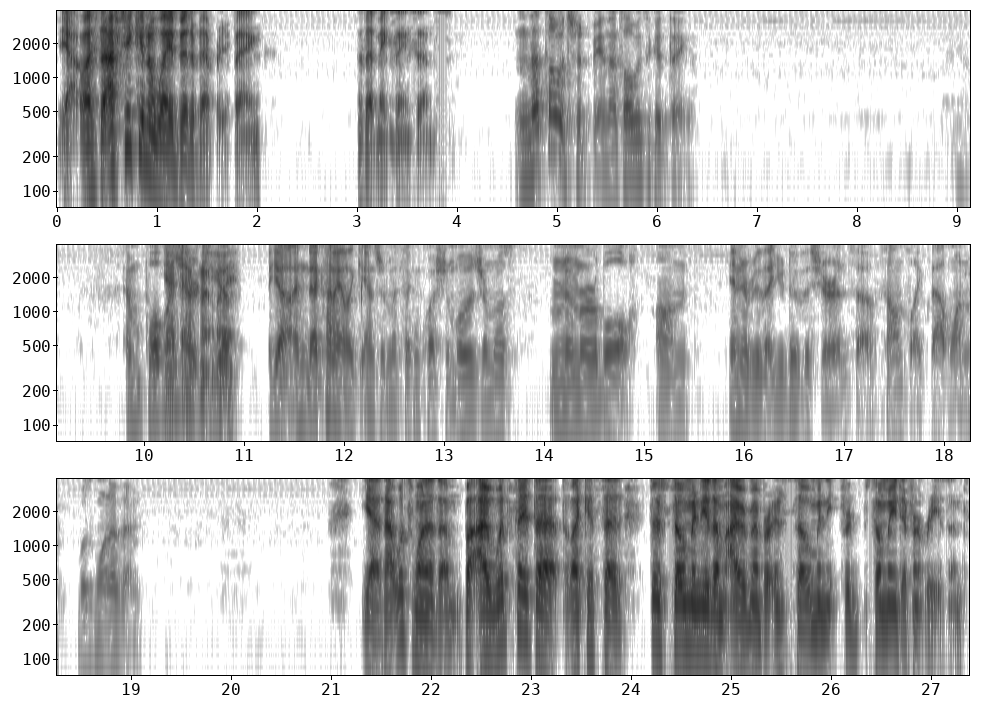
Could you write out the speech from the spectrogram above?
yeah, like I said, I've taken away a bit of everything, if that makes any sense. And that's how it should be, and that's always a good thing. And what was yeah, your, do you have, yeah, and that kind of like answered my second question. What was your most memorable um interview that you did this year? And so it sounds like that one was one of them. Yeah, that was one of them. But I would say that, like I said, there's so many of them I remember in so many for so many different reasons.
